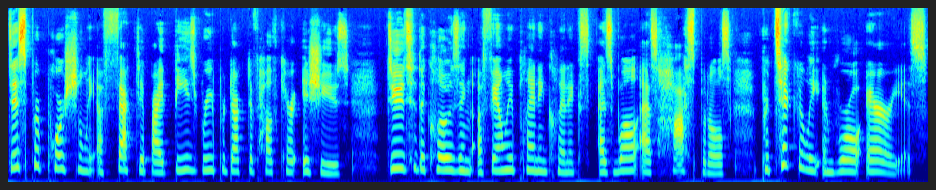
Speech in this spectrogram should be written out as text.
disproportionately affected by these reproductive healthcare issues due to the closing of family planning clinics as well as hospitals, particularly in rural areas.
